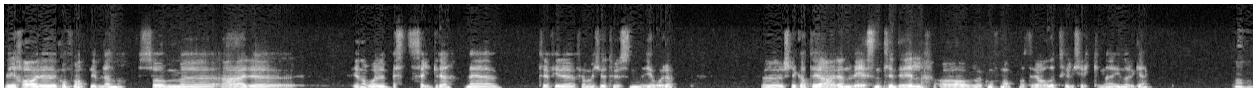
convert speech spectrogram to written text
Vi har konfirmantbibelen, som er en av våre bestselgere med 3 25 000 i året. Slik at det er en vesentlig del av konfirmantmaterialet til kirkene i Norge. Mm.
